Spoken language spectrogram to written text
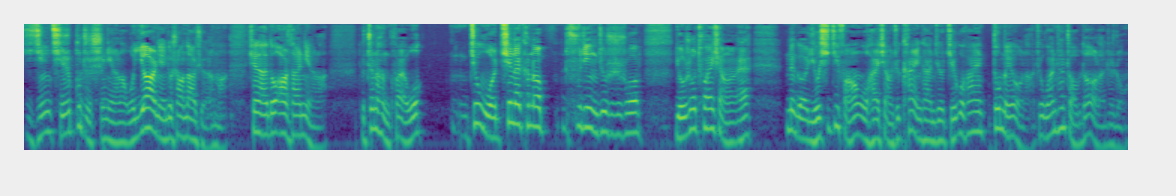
已经其实不止十年了，我一二年就上大学了嘛，现在都二三年了，就真的很快。我就我现在看到附近，就是说有时候突然想，哎，那个游戏机房，我还想去看一看，就结果发现都没有了，就完全找不到了。这种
